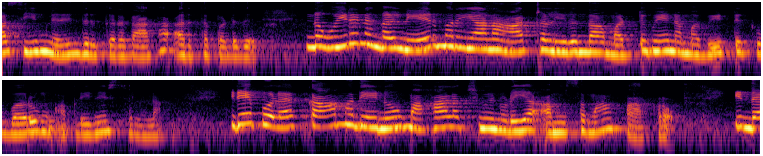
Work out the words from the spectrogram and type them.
ஆசையும் நிறைந்திருக்கிறதாக அர்த்தப்படுது. இந்த உயிரினங்கள் நேர்மறையான ஆற்றல் இருந்தால் மட்டுமே நம்ம வீட்டுக்கு வரும் அப்படின்னு சொல்லலாம். இதே போல் காமதேனு மகாலட்சுமியினுடைய அம்சமாக பார்க்குறோம். இந்த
